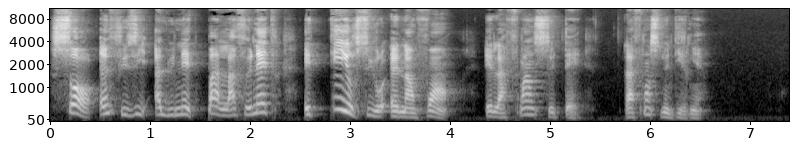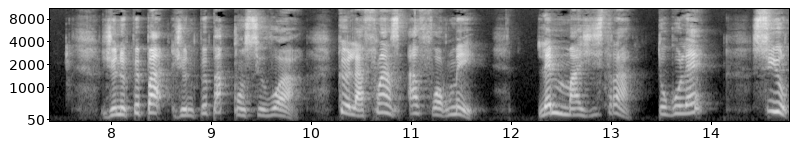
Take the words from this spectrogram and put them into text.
sort un fusil à lunettes par la fenêtre et tire sur un enfant et la France se tait. La France ne dit rien. Je ne peux pas, je ne peux pas concevoir que la France a formé les magistrats togolais sur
